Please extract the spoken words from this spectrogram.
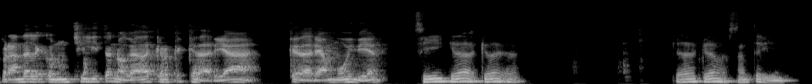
Pero ándale, con un chilito en nogada creo que quedaría, quedaría muy bien. Sí, queda, queda, queda, queda bastante bien.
